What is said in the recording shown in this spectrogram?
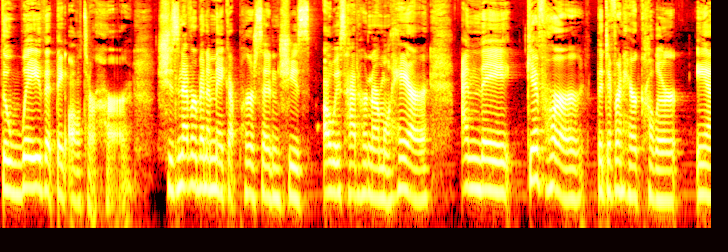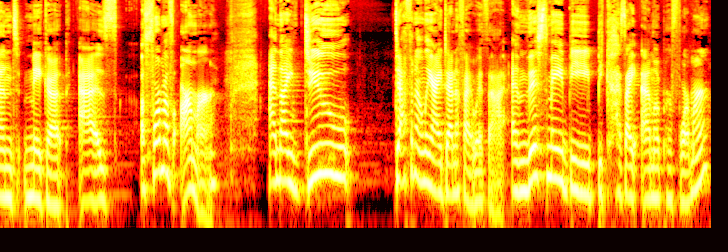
the way that they alter her. She's never been a makeup person. She's always had her normal hair and they give her the different hair color and makeup as a form of armor. And I do definitely identify with that. And this may be because I am a performer.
